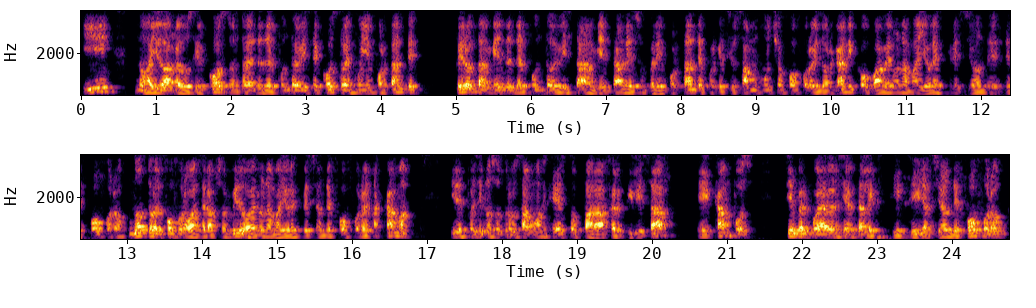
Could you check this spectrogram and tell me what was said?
y nos ayuda a reducir costo. Entonces, desde el punto de vista de costo es muy importante pero también desde el punto de vista ambiental es súper importante porque si usamos mucho fósforo inorgánico va a haber una mayor excreción de, fósforo. No todo el fósforo va a ser absorbido, va a haber una mayor excreción de fósforo en la cama y después si nosotros usamos esto para fertilizar eh, campos, siempre puede haber cierta lixiviación de fósforo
